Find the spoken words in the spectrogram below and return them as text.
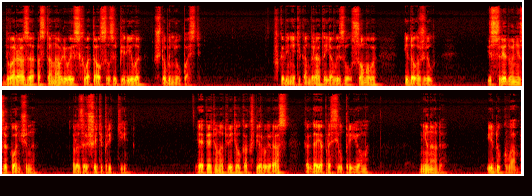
Два раза останавливаясь, хватался за перила, чтобы не упасть. В кабинете Кондрата я вызвал Сомова и доложил. Исследование закончено. Разрешите прийти. И опять он ответил, как в первый раз, когда я просил приема. Не надо. Иду к вам.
